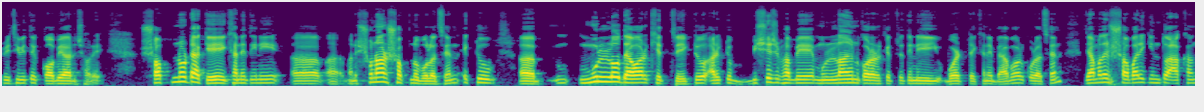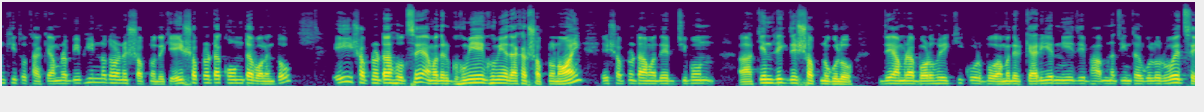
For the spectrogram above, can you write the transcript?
পৃথিবীতে কবে আর ঝরে। স্বপ্নটাকে এখানে তিনি মানে সোনার স্বপ্ন বলেছেন। একটু মূল্য দেওয়ার ক্ষেত্রে একটু আরেকটু বিশেষভাবে মূল্যায়ন করার ক্ষেত্রে তিনি এই ওয়ার্ডটা এখানে ব্যবহার করেছেন যে আমাদের সবারই কিন্তু আকাঙ্ক্ষিত থাকে। আমরা বিভিন্ন ধরনের স্বপ্ন দেখি। এই স্বপ্নটা কোনটা বলেন তো? এই স্বপ্নটা হচ্ছে আমাদের ঘুমিয়ে, ঘুমিয়ে দেখার স্বপ্ন নয়। এই স্বপ্নটা আমাদের জীবন কেন্দ্রিক যে স্বপ্নগুলো, যে আমরা বড় হয়ে কি করব, আমাদের ক্যারিয়ার নিয়ে যে ভাবনা চিন্তাগুলো রয়েছে,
